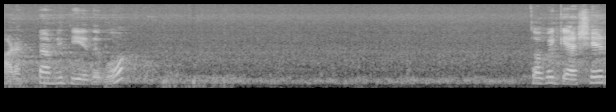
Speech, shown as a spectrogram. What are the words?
আর একটা আমি দিয়ে দেব। তবে গ্যাসের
